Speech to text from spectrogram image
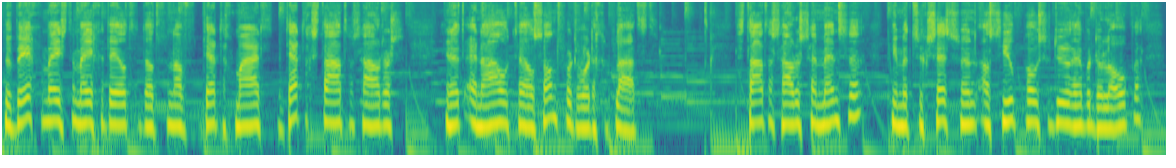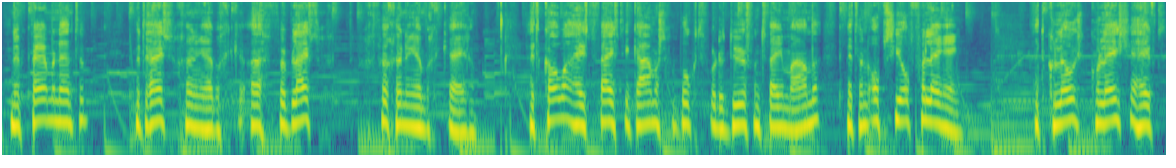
de burgemeester meegedeeld dat vanaf 30 maart 30 statushouders... in het NA-hotel Zandvoort worden geplaatst. Statushouders zijn mensen die met succes hun asielprocedure hebben doorlopen... en een permanente bedrijfsvergunning hebben eh, verblijfsvergunning hebben gekregen. Het COA heeft 15 kamers geboekt voor de duur van twee maanden... met een optie op verlenging. Het college heeft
